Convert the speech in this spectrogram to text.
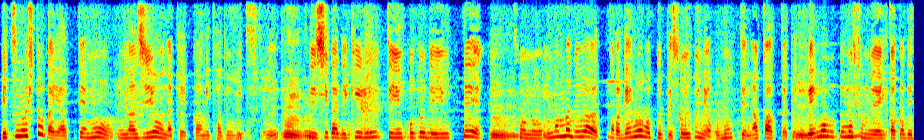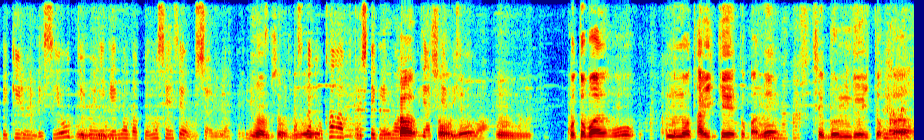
別の人がやっても同じような結果にたどり着くうんうん。追試ができるっていうことで言って、うんその今まではなんか言語学ってそういうふうには思ってなかったけど、うん言語学もそのやり方でできるんですよっていうふううんに言語学の先生はおっしゃるわけです。うですね。少なくとも科学として言語科学をやってる人は。うん、言葉をの体系とかね、そ分類とか、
